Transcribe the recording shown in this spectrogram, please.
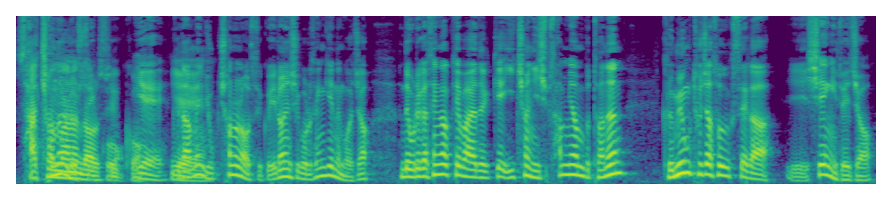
4천만 원 4천을 넣을 수 있고. 예. 그다음에 예. 6천을 넣을 수 있고 이런 식으로 생기는 거죠. 근데 우리가 생각해 봐야 될 게 2023년부터는 금융투자 소득세가 이 시행이 되죠.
